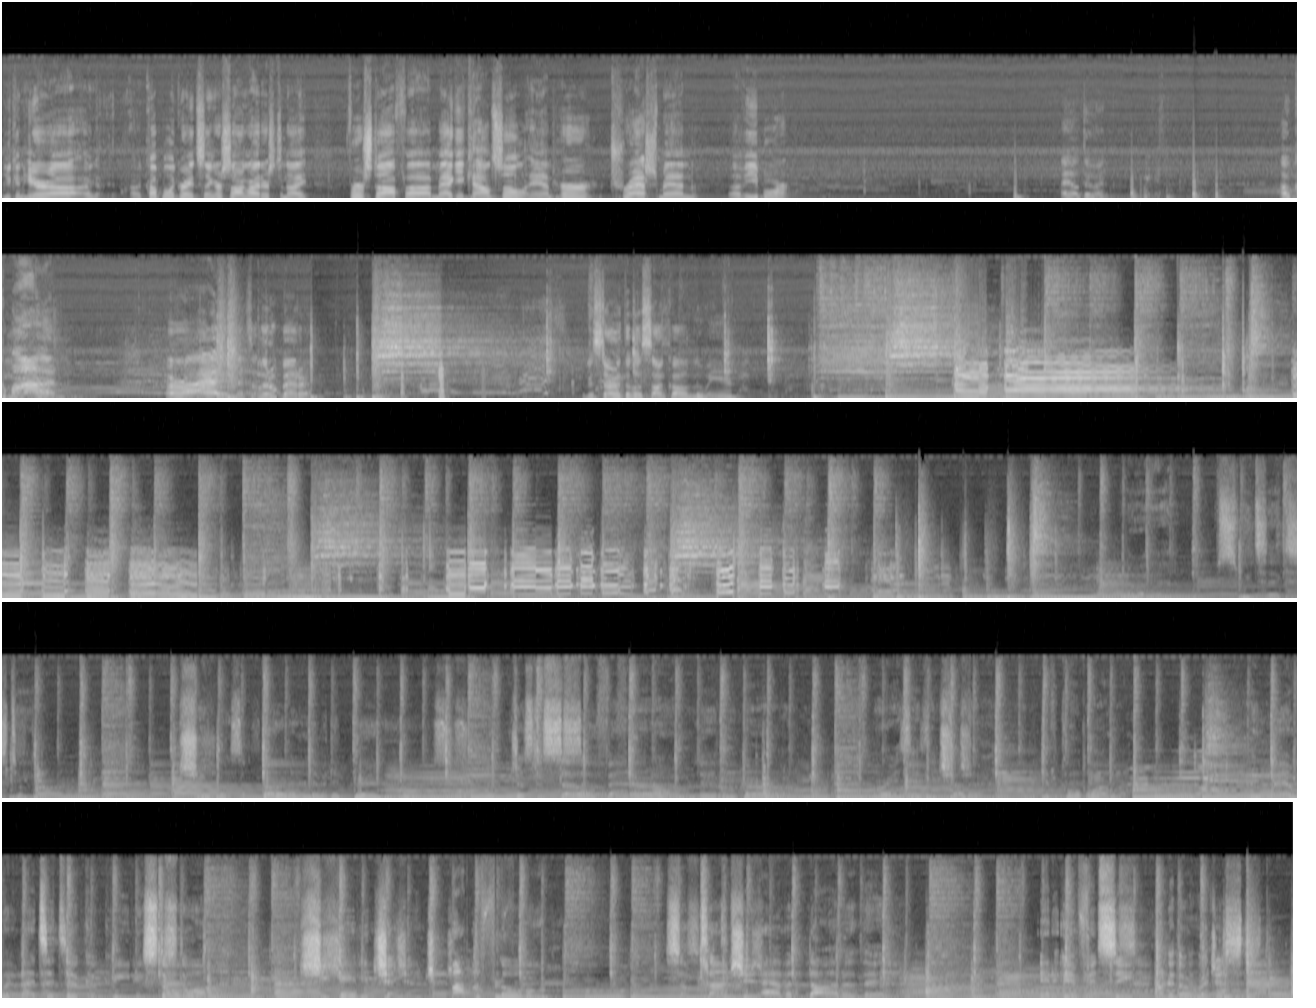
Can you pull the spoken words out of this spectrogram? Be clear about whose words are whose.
Speaker 1: you can hear uh, a, a couple of great singer songwriters tonight. First off, uh, Maggie Council and her Trash Men of Ybor.
Speaker 2: How y'all doing? Oh, come on. All right, that's a little better. We can start with a little song called Lou Ann. Sweet 16. She was a girl of limited dreams, just herself and her own little girl, raising each other in a difficult world. Lou Ann would nights at the convenience store. She gave you change, mopped the floor. Sometimes she'd have a daughter there in infancy under the register.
